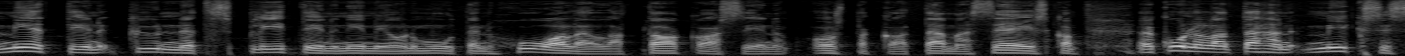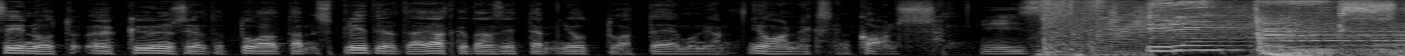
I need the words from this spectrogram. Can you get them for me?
Miettiin Kynnet Splitin nimi on muuten huolella takaisin. Ostakaa tämä seiska. Kuunnellaan tähän Miksi sinut kynsiltä tuolta Splitiltä ja jatketaan sitten juttua Teemun ja Johanneksen kanssa. Yes. Yle X.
